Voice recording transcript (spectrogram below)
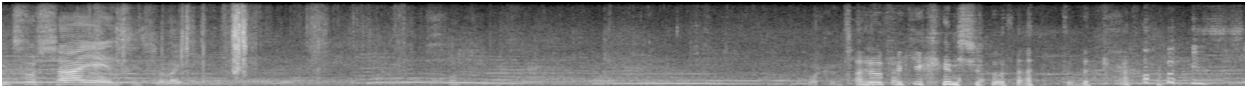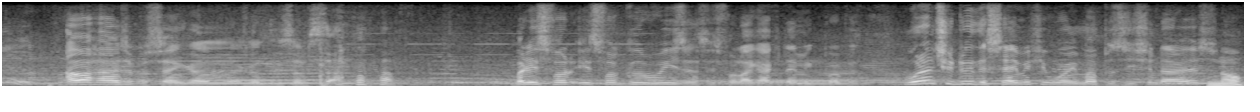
it's for science. It's for like. I don't think you can show that to the camera. I'm hundred percent gonna gonna do some stuff. But it's for it's for good reasons. It's for like academic purpose. Wouldn't you do the same if you were in my position, Darius? No.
